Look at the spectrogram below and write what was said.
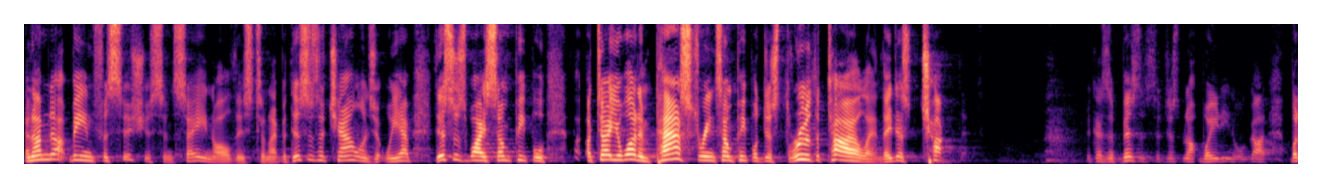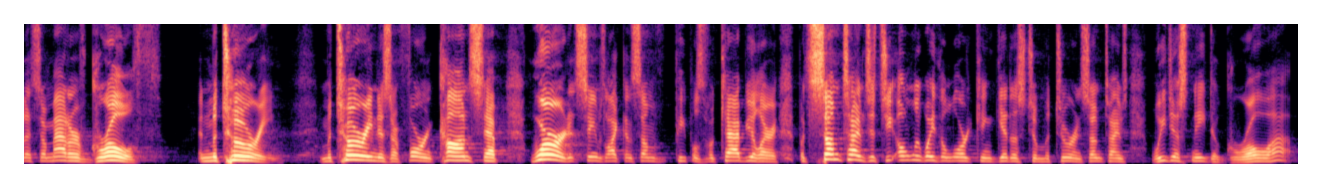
And I'm not being facetious in saying all this tonight, but this is a challenge that we have. This is why some people, I'll tell you what, in pastoring, some people just threw the tile in. They just chucked because the business is just not waiting on God. But it's a matter of growth and maturing. Maturing is a foreign concept word, it seems like in some people's vocabulary, but sometimes it's the only way the Lord can get us to mature, and sometimes we just need to grow up.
